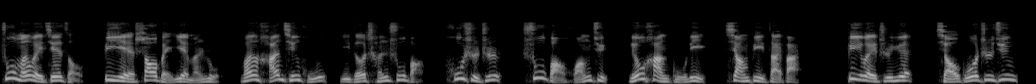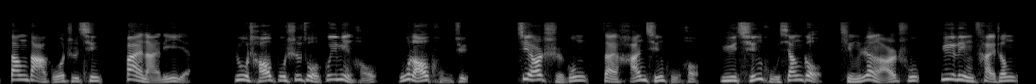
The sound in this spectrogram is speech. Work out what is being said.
朱门卫皆走。毕业稍北夜门入，闻韩擒胡以得陈叔宝，忽视之。叔宝惶惧，流汗鼓励，向毕再拜。毕谓之曰：“小国之君，当大国之亲，拜乃礼也。入朝不失作归命侯，无劳恐惧。”继而耻公在韩擒虎后，与秦虎相构，挺刃而出，欲令蔡征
